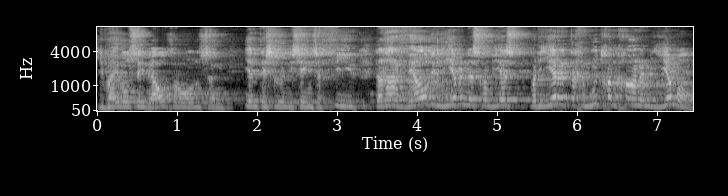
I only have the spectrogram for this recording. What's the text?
Die Bybel sê wel vir ons in 1 Tessalonisense 4 dat daar wel die lewendes gaan wees wat die Here tegemoet gaan gaan in die hemel.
